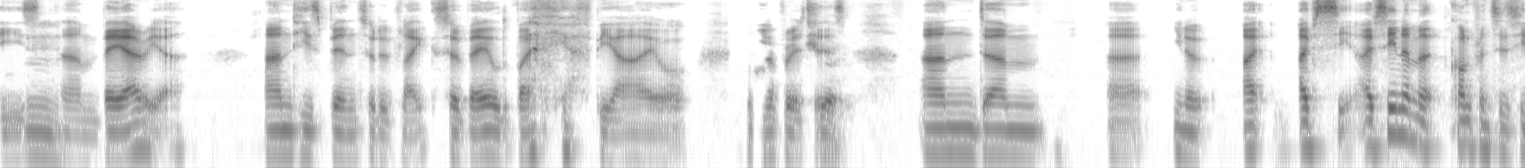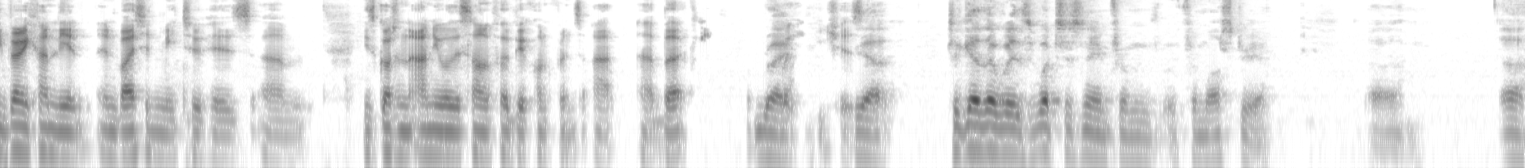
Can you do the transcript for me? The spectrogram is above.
these Mm. um, Bay Area, and he's been sort of like surveilled by the FBI or whoever it is, Sure. and um, uh, you know. I, I've seen I've seen him at conferences. He very kindly invited me to his. Um, he's got an annual Islamophobia conference at uh, Berkeley, Right. Yeah. Together with what's his name from from Austria. Um, uh,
